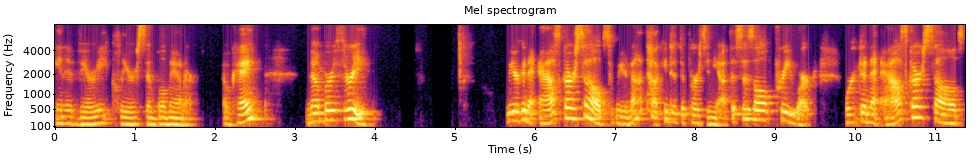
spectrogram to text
in a very clear, simple manner. Okay. Number three, we are going to ask ourselves, we are not talking to the person yet. This is all pre work. We're going to ask ourselves,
